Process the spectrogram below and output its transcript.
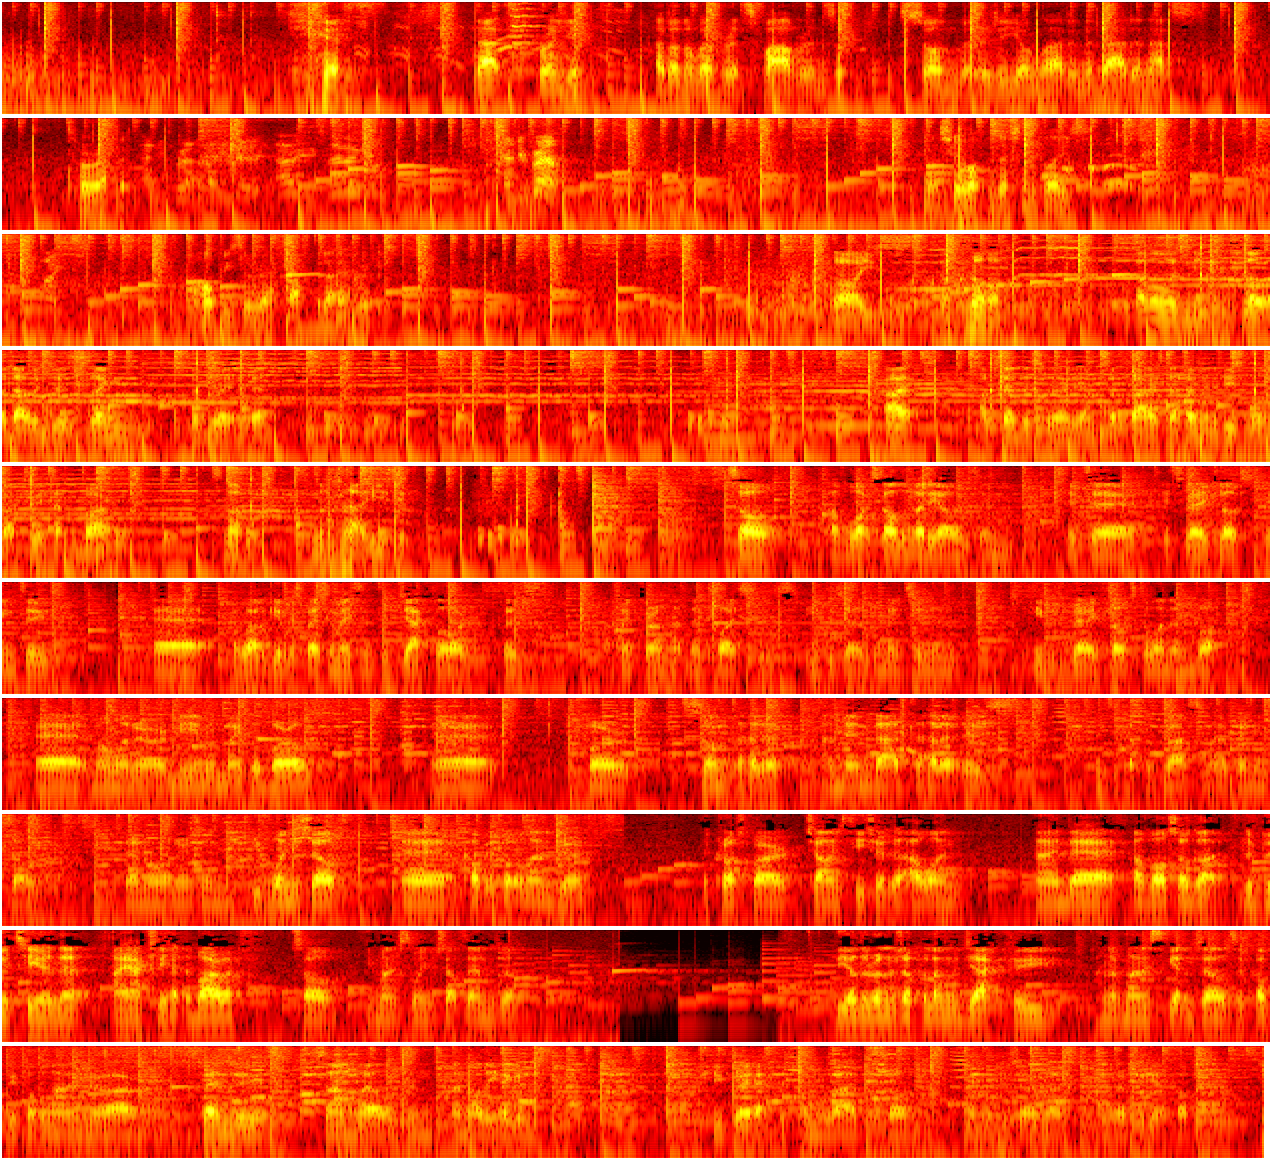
Yes, that's brilliant. I don't know whether it's father and son, but there's a young lad and a dad, and that's terrific. Andy Brown, how you? How oh, you doing? Andy Brown. Not sure what position he plays. I hope he's the ref after that effort. Oh, he's. Oh. That one wasn't even floated, that was just zing. Great attempt. I, I've said this already, I'm surprised at how many people have actually hit the bar. It's not, it's not that easy. So, I've watched all the videos and it's uh, it's very close between two. Uh, I've got to give a special mention to Jack Lord because I think for him hitting it twice, he deserves a mention and he was very close to winning. But uh, my winner are Liam and Michael Burrows. Uh, for son to hit it and then dad to hit it is is a different class in my opinion. So they're my winners, and you've won yourself uh, a copy of Football Manager, the Crossbar Challenge T-shirt that I won and uh, I've also got the boots here that I actually hit the bar with so you managed to win yourself them as well the other runners up along with Jack who and have managed to get themselves a copy of Football Manager are Ben Lewis, Sam Wells and, and Ollie Higgins. A few great efforts from the lads so I think they deserve, a, deserve to get a copy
